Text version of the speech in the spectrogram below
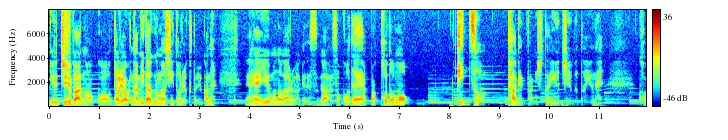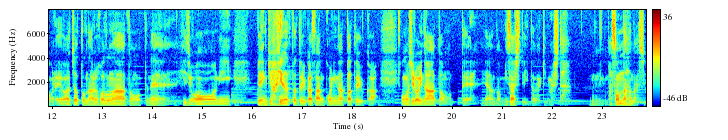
YouTuber のこう努力涙ぐましい努力というかね、えー、いうものがあるわけですがそこでやっぱ子供キッズをターゲットにした YouTube というねこれはちょっとなるほどなと思ってね非常に勉強になったというか参考になったというか面白いなと思ってあの見させていただきました、うんまあ、そんな話、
